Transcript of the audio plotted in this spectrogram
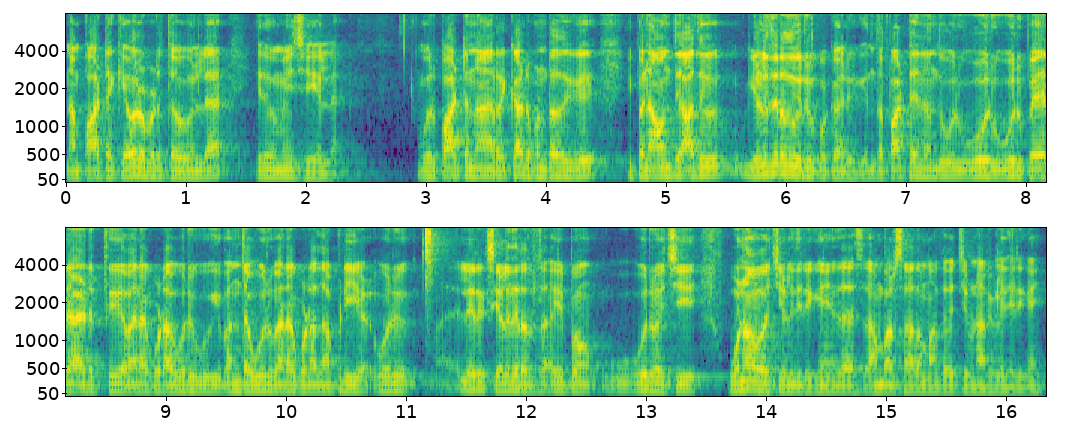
நான் பாட்டை கேவலப்படுத்தவும் இல்லை எதுவுமே செய்யலை. ஒரு பாட்டு நான் ரெக்கார்டு பண்ணுறதுக்கு இப்போ நான் வந்து அது எழுதுறது ஒரு பக்கம் இருக்குது இந்த பாட்டை வந்து ஒரு ஊர் ஊர் பேரை அடுத்து வரக்கூடாது ஒரு ஊ- வந்த ஊர் வரக்கூடாது அப்படி ஒரு லிரிக்ஸ் எழுதுறது. இப்போ ஊர் வச்சு உணவை வச்சு எழுதியிருக்கேன். இந்த சாம்பார் சாதம் அதை வச்சு நிறைய எழுதியிருக்கேன்.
